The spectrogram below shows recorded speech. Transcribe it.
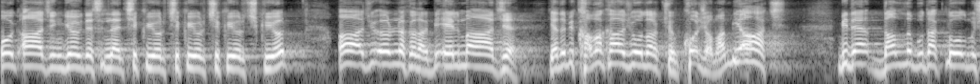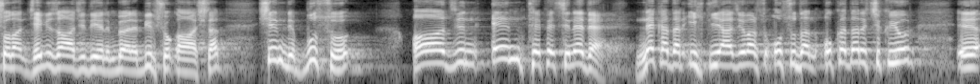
O ağacın gövdesinden çıkıyor, çıkıyor, çıkıyor, çıkıyor. Ağacı örnek olarak bir elma ağacı ya da bir kavak ağacı olarak çıkıyor. Kocaman bir ağaç. Bir de dallı budaklı olmuş olan ceviz ağacı diyelim böyle birçok ağaçlar. Şimdi bu su ağacın en tepesine de ne kadar ihtiyacı varsa o sudan o kadarı çıkıyor. Ee,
